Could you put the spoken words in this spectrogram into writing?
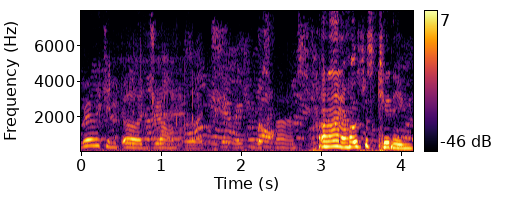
barely can uh, jump, like, sure, fast. I don't know, I was just kidding.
